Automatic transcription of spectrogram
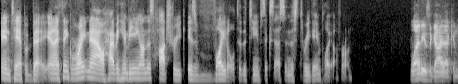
in Tampa Bay. And I think right now, having him being on this hot streak is vital to the team's success in this three game playoff run. Vladdy is a guy that can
